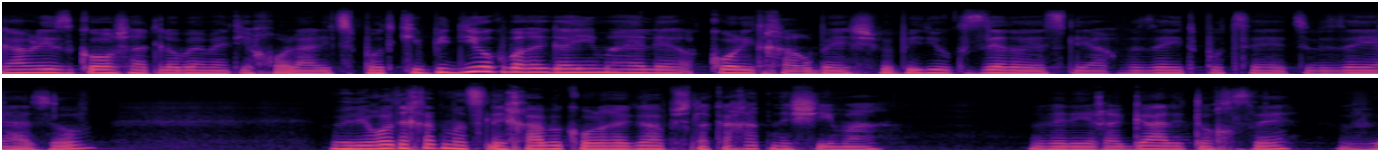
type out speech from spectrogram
גם לזכור שאת לא באמת יכולה לצפות, כי בדיוק ברגעים האלה הכל יתחרבש, ובדיוק זה לא יצליח, וזה יתפוצץ, וזה יעזוב. ולראות איך את מצליחה בכל רגע פשוט לקחת נשימה, ולהירגע לתוך זה, ו...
